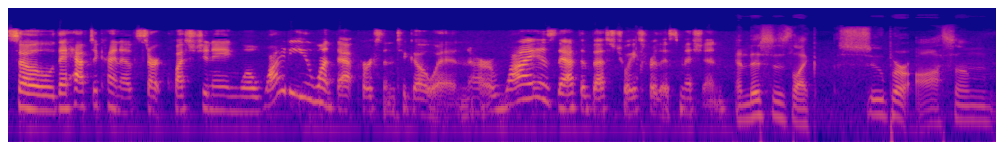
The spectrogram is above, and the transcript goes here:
So they have to kind of start questioning, well, why do you want that person to go in, or why is that the best choice for this mission? And this is like super awesome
